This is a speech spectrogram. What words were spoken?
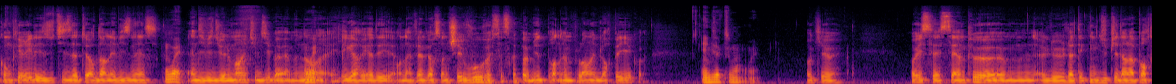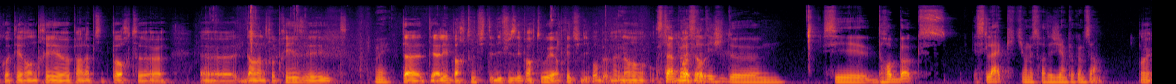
conquéri les utilisateurs dans les business ouais. individuellement et tu te dis, bah maintenant, eh, les gars, regardez, on a 20 personnes chez vous, ce serait pas mieux de prendre un plan et de leur payer quoi. Exactement, ouais. Ok, ouais. Oui, c'est un peu euh, le, la technique du pied dans la porte, quoi. T'es rentré euh, par la petite porte euh, euh dans l'entreprise et ouais. t'es allé partout, tu t'es diffusé partout et après tu dis bon ben maintenant. C'était un peu la stratégie de. C'est Dropbox, Slack qui ont des stratégies un peu comme ça. Ouais.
